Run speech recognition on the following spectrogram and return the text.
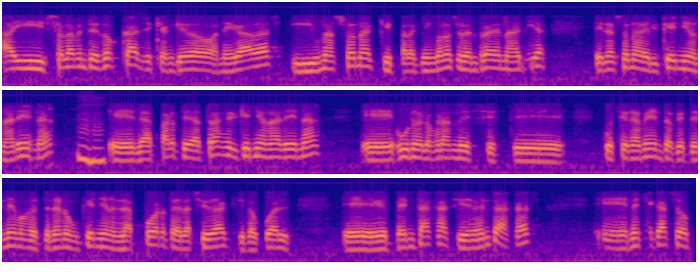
Hay solamente dos calles que han quedado anegadas y una zona que, para quien conoce la entrada en área, es la zona del Kenyon Arena. Eh, la parte de atrás del Kenyon Arena, eh, uno de los grandes... este cuestionamiento que tenemos de tener un Kenyan en la puerta de la ciudad, y lo cual eh, ventajas y desventajas. Eh, en este caso,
